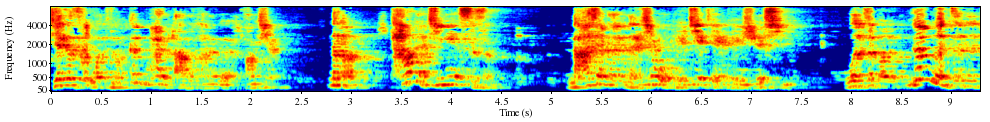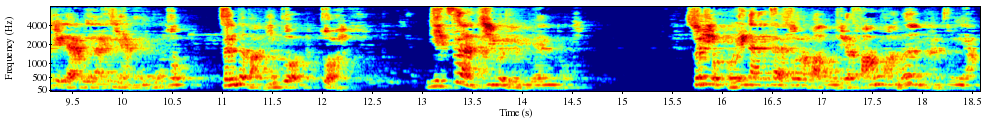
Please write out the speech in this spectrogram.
接着是我怎么更快的达到他那个方向，那么他的经验是什么？拿下来哪些我可以借鉴可以学习？我怎么认认真真对待未来一两年的工作，真的把工作做好，你自然机会就比别人多。所以回来再说的话，我觉得方法论很重要，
